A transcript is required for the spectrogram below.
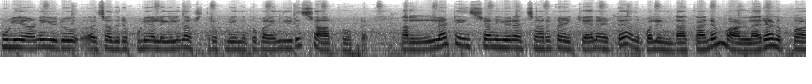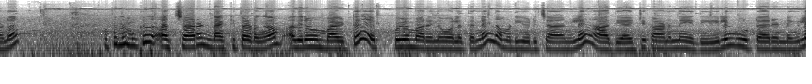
പുളിയാണ് ഈ ഒരു ചതുരപ്പുളി അല്ലെങ്കിൽ നക്ഷത്രപ്പുളി എന്നൊക്കെ പറയുന്ന ഈ ഒരു സ്റ്റാർ ഫ്രൂട്ട്. നല്ല ടേസ്റ്റാണ് ഈ ഒരു അച്ചാർ കഴിക്കാനായിട്ട്. അതുപോലെ ഉണ്ടാക്കാനും വളരെ എളുപ്പമാണ്. അപ്പോൾ നമുക്ക് അച്ചാർ ഉണ്ടാക്കി തുടങ്ങാം. അതിനു മുമ്പായിട്ട് എപ്പോഴും പറയുന്ന പോലെ തന്നെ നമ്മുടെ ഈ ഒരു ചാനൽ ആദ്യമായിട്ട് കാണുന്ന ഏതെങ്കിലും കൂട്ടുകാരുണ്ടെങ്കിൽ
